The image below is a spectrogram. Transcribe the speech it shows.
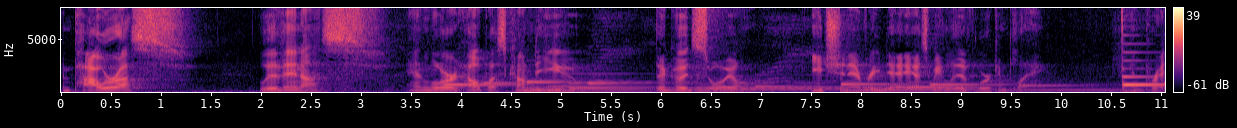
Empower us, live in us, and Lord, help us come to you, the good soil each and every day as we live, work, and play and pray.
